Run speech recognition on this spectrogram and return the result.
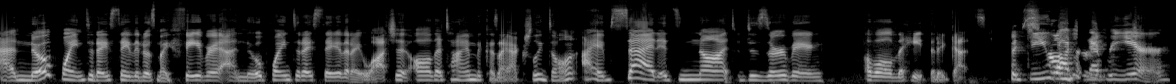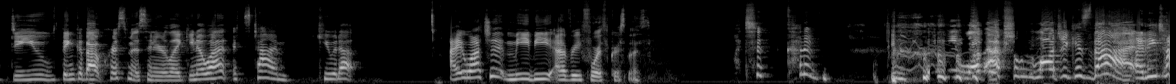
At no point did I say that it was my favorite. At no point did I say that I watch it all the time because I actually don't. I have said it's not deserving of all the hate that it gets. But do you watch it every year? Do you think about Christmas and you're like, you know what? It's time. Cue it up. I watch it maybe every fourth Christmas. What kind of love actually logic is that? Anytime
